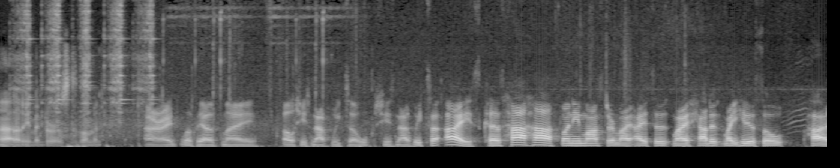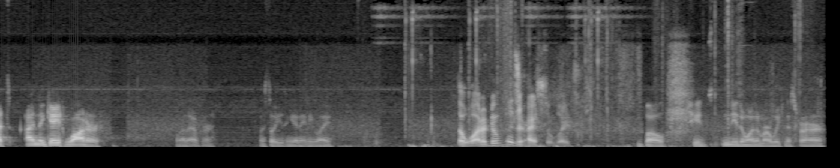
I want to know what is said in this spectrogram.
I don't even roast the woman. Alright, luckily I have my... Oh, she's not weak to... She's not weak to ice. Cause, haha, funny monster, my ice is... My, how did, my heat is so hot, I negate water. Whatever. I'm still using it anyway. The water blades or ice blades? Both. She... Neither one of them are weakness for her.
